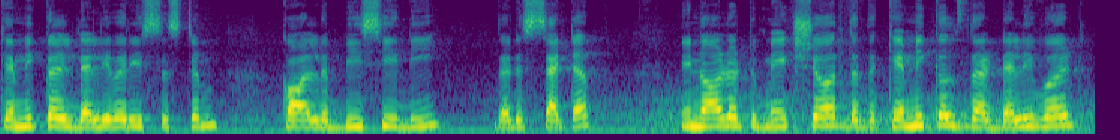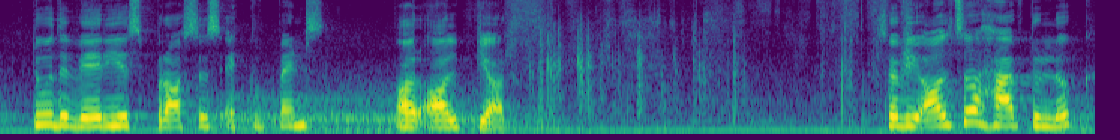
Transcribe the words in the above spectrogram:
chemical delivery system called a BCD that is set up in order to make sure that the chemicals that are delivered to the various process equipments are all pure. So, we also have to look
